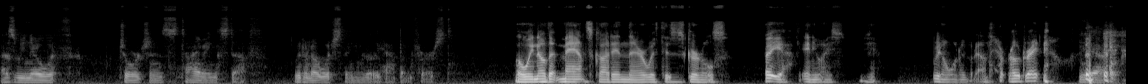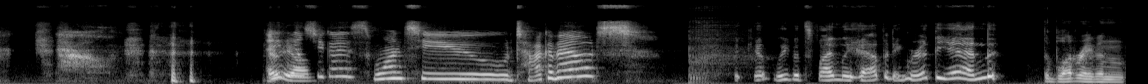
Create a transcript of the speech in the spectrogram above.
as we know with George and his timing stuff, we don't know which thing really happened first. Well, we know that Mance got in there with his girls. But yeah, anyways, yeah. We don't want to go down that road right now. Yeah. Anything else you guys want to talk about? I can't believe it's finally happening. We're at the end. the Blood Raven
